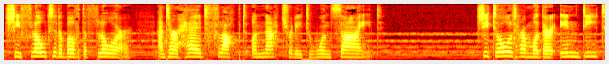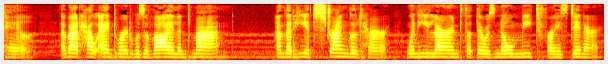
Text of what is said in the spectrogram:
She floated above the floor, and her head flopped unnaturally to one side. She told her mother in detail about how Edward was a violent man, and that he had strangled her when he learned that there was no meat for his dinner.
